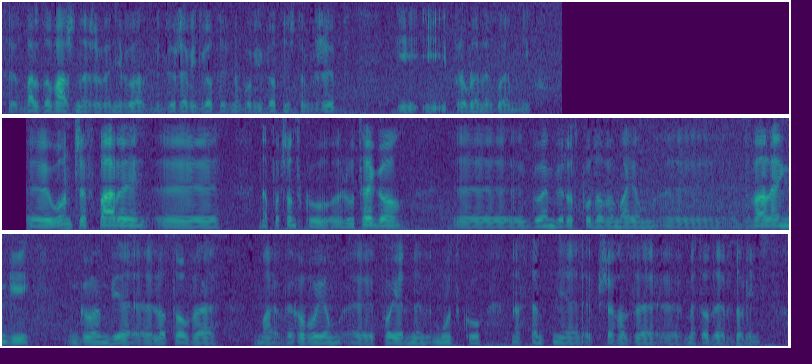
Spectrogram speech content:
co jest bardzo ważne, żeby nie była zbyt duża wilgotność, no bo wilgotność to grzyb i, i, i problemy w głębniku. E, Łączę w pary e, na początku lutego. E, Gołębie rozpłodowe mają e, dwa lęgi, gołębie lotowe wychowują e, po jednym młódku. Następnie przechodzę w metodę wdowieństwa.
